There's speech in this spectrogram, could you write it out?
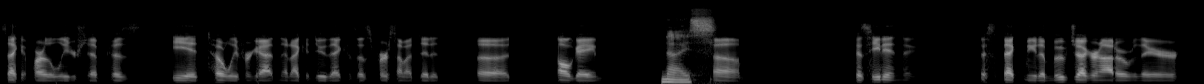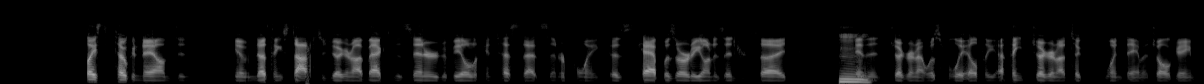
second part of the leadership because he had totally forgotten that I could do that because that's the first time I did it uh, all game. Nice. Um, Because he didn't expect me to move Juggernaut over there, place the token down, then you know nothing stops the Juggernaut back to the center to be able to contest that center point because Cap was already on his injured side Hmm. and then Juggernaut was fully healthy. I think Juggernaut took one damage all game.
